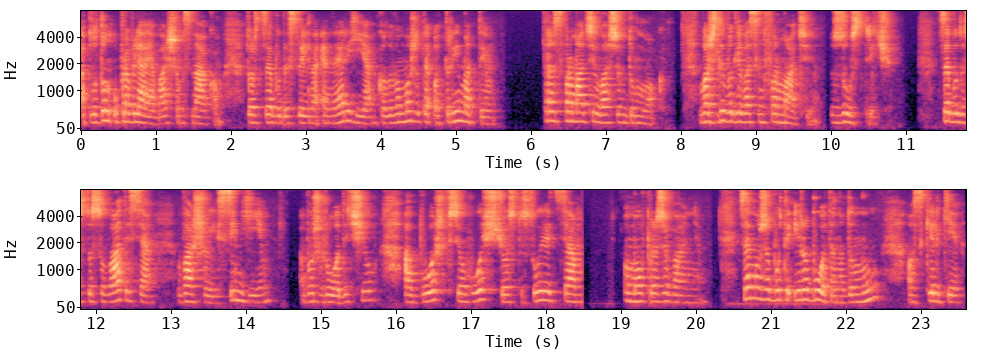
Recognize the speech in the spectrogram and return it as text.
А Плутон управляє вашим знаком. Тож це буде сильна енергія, коли ви можете отримати трансформацію ваших думок. Важливо для вас інформацію, зустріч. Це буде стосуватися вашої сім'ї, або ж родичів, або ж всього, що стосується умов проживання. Це може бути і робота на дому, оскільки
